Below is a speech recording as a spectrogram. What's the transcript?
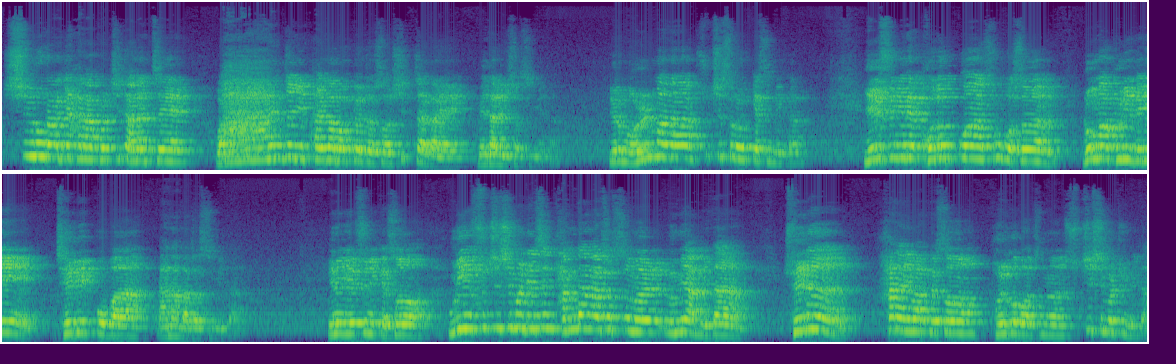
시로라기 하나 걸치지 않은 채 완전히 발가벗겨져서 십자가에 매달리셨습니다. 여러분 얼마나 수치스러웠겠습니까? 예수님의 겉옷과 속옷은 로마 군인들이 제비 뽑아 나눠 가졌습니다. 이는 예수님께서 우리의 수치심을 대신 담당하셨음을 의미합니다. 죄는 하나님 앞에서 벌거벗는 수치심을 줍니다.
